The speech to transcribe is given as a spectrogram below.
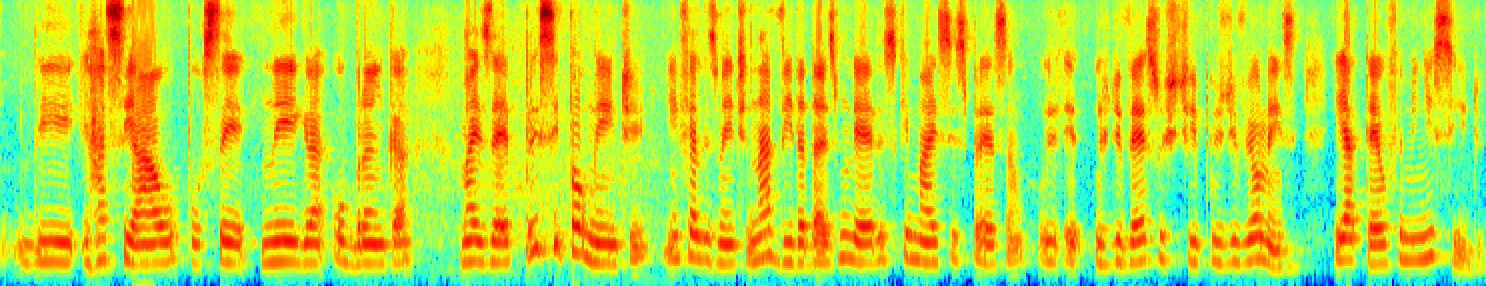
de racial, por ser negra ou branca, mas é principalmente, infelizmente, na vida das mulheres que mais se expressam os, os diversos tipos de violência e até o feminicídio.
